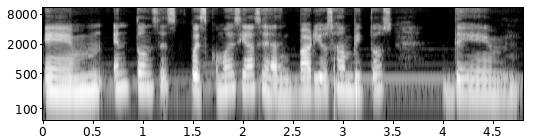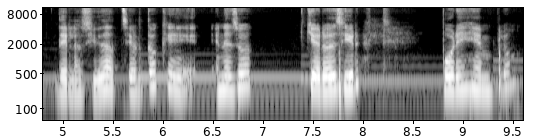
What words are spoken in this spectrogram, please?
Em, entonces, pues como decía, se da en varios ámbitos de, de la ciudad, ¿cierto? Que en eso quiero decir por ejemplo,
